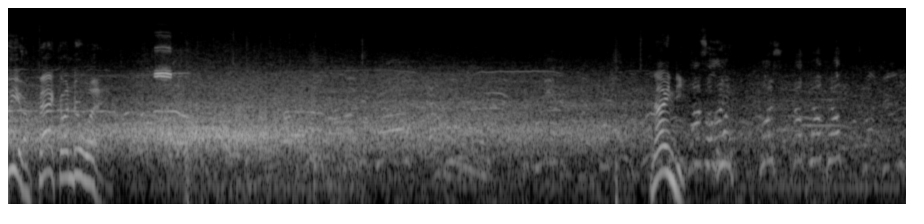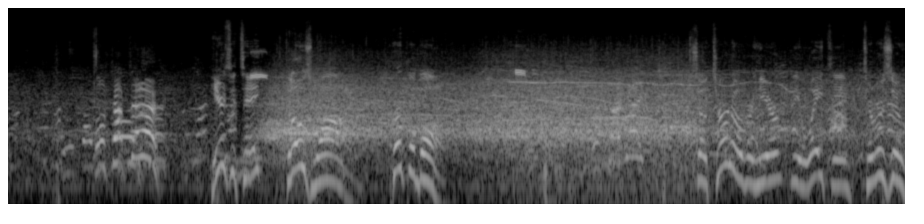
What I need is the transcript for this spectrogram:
We are back underway. Ninety. Ball top center. Here's a take. Goes wide. Purple ball. Ball side right. So turnover here, the away team to resume.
